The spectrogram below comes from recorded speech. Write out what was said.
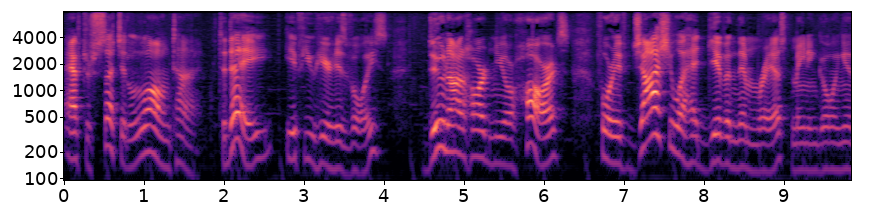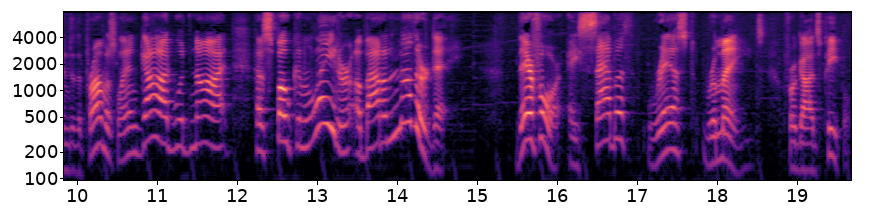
after such a long time. Today, if you hear his voice, do not harden your hearts, for if Joshua had given them rest, meaning going into the promised land, God would not have spoken later about another day. Therefore, a Sabbath rest remains for God's people.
